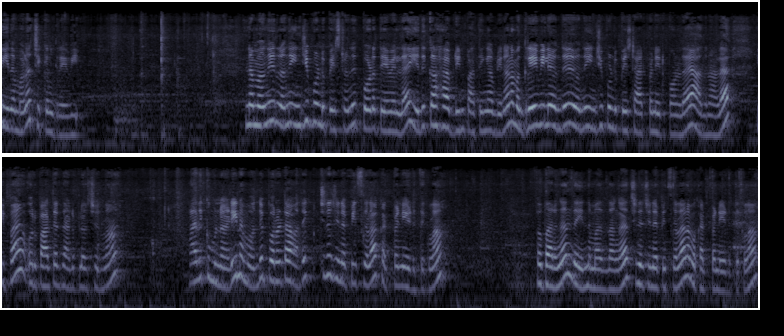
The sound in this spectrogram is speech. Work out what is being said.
மீதமான சிக்கன் கிரேவி நம்ம வந்து இதில் வந்து இஞ்சி பூண்டு பேஸ்ட் வந்து போட தேவையில்லை. எதுக்காக அப்படின்னு பார்த்தீங்க அப்படின்னா நம்ம கிரேவிலே வந்து வந்து இஞ்சி பூண்டு பேஸ்ட் ஆட் பண்ணியிருப்போம்ல அதனால் இப்போ ஒரு பாத்திரத்தை அடுப்பில் வச்சிடலாம். அதுக்கு முன்னாடி நம்ம வந்து பரோட்டா வந்து சின்ன சின்ன பீஸ்களாக கட் பண்ணி எடுத்துக்கலாம். இப்போ பாருங்கள் இந்த இந்த மாதிரி தாங்க சின்ன சின்ன பீஸ்களாக நம்ம கட் பண்ணி எடுத்துக்கலாம்.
